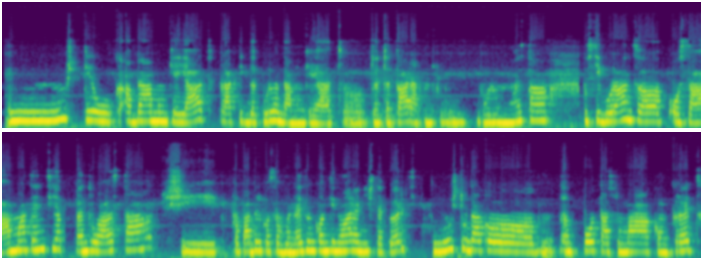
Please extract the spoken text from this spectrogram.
Nu știu, că abia am încheiat, practic de curând am încheiat uh, cercetarea pentru volumul ăsta. Cu siguranță o să am atenție pentru asta și probabil că o să vânez în continuare niște cărți. Nu știu dacă îmi pot asuma concret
